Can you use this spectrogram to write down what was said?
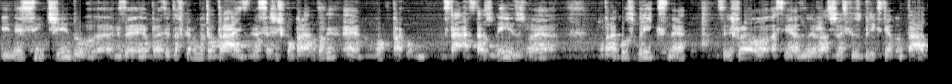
E nesse sentido, uh, dizer, o Brasil está ficando muito atrás. Né? Se a gente comparar, não é, comparar com Estados Unidos, não é? Comparar com os BRICS, né? Se a gente for, assim, as legislações que os BRICS têm adotado,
